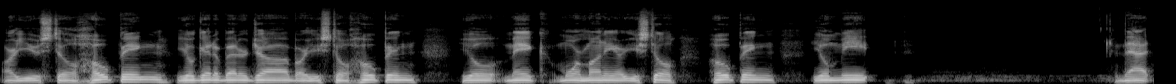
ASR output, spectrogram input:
Are you still hoping you'll get a better job? Are you still hoping you'll make more money? Are you still hoping you'll meet that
